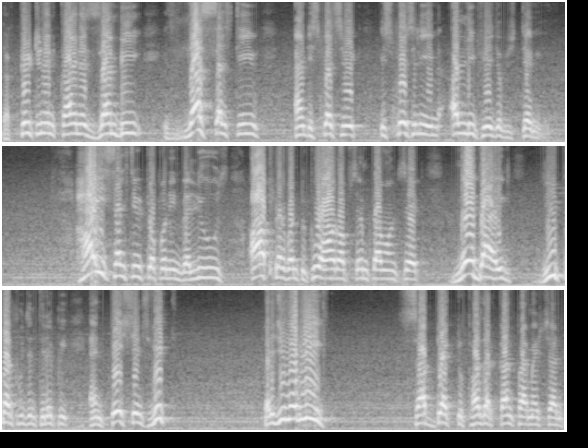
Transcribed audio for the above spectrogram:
The creatinine kinase ZAMB is less sensitive and specific especially in early phase of STEMI. High sensitive troponin values after 1 to 2 hours of symptom onset may guide reperfusion therapy and patients with presumably subject to further confirmation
